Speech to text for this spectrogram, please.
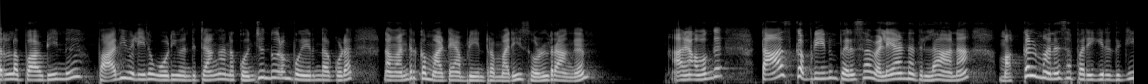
தெரிலப்பா அப்படின்னு பாதி வழியில் ஓடி வந்துட்டாங்க. ஆனால் கொஞ்சம் தூரம் போயிருந்தா கூட நான் வந்திருக்க மாட்டேன் அப்படின்ற மாதிரி சொல்கிறாங்க அவங்க டாஸ்க் அப்படின்னு பெருசாக விளையாடினதில்ல. ஆனால் மக்கள் மனசை பறிக்கிறதுக்கு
